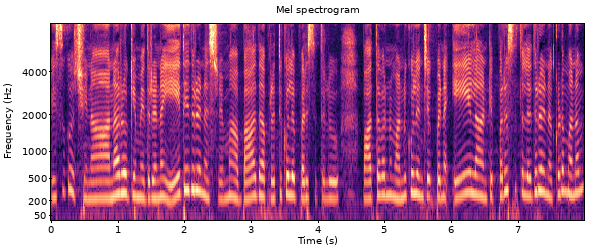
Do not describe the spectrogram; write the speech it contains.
విసుగొచ్చిన అనారోగ్యం ఎదురైనా ఏది ఎదురైనా శ్రమ బాధ ప్రతికూల పరిస్థితులు వాతావరణం అనుకూలించకపోయినా ఎలాంటి పరిస్థితులు ఎదురైనా కూడా మనం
